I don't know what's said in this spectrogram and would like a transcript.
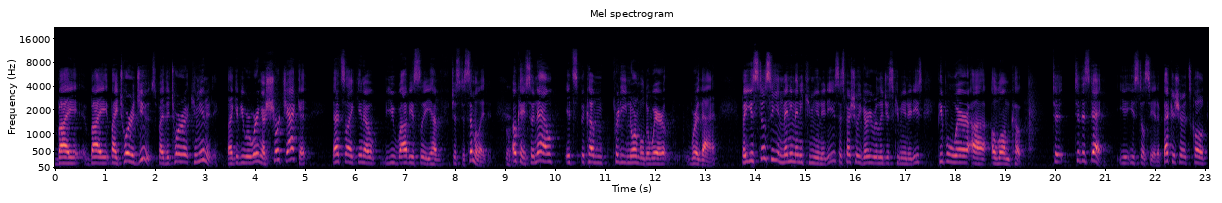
by, by, by Torah Jews, by the Torah community. Like if you were wearing a short jacket, that's like, you know, you obviously have just assimilated. Okay, so now it's become pretty normal to wear, wear that. But you still see in many, many communities, especially very religious communities, people wear uh, a long coat. To, to this day, you, you still see it. At bekishe, it's called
